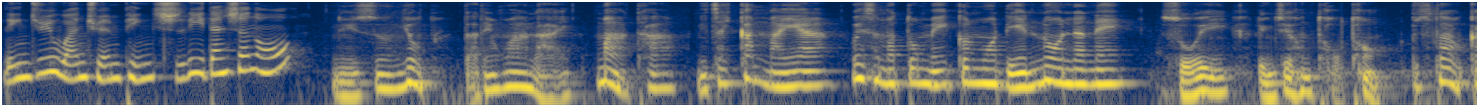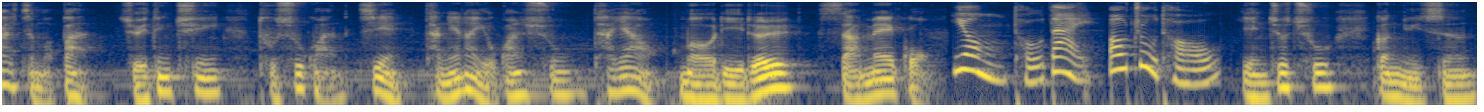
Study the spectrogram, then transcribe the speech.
邻居完全凭实力单身哦。女生又打电话来骂他：“你在干嘛呀？为什么都没跟我联络了呢？”所以邻居很头痛，不知道该怎么办，决定去图书馆借谈恋爱有关书。他要머리를싸매고 用头带包住头，研究出跟女生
